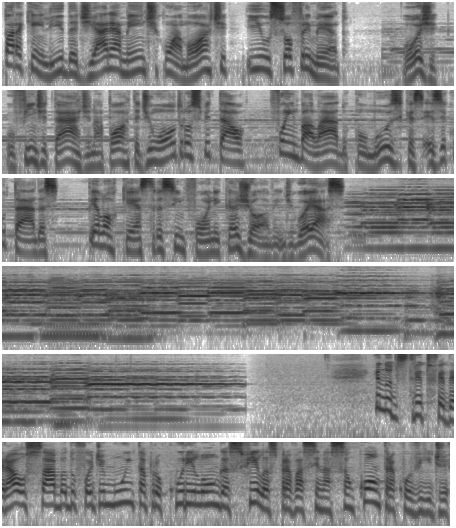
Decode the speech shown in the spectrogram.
para quem lida diariamente com a morte e o sofrimento. Hoje, o fim de tarde na porta de um outro hospital foi embalado com músicas executadas pela Orquestra Sinfônica Jovem de Goiás. E no Distrito Federal, sábado foi de muita procura e longas filas para vacinação contra a Covid.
